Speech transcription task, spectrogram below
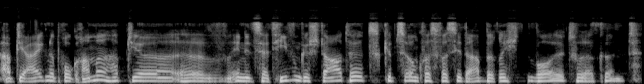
Habt ihr eigene Programme? Habt ihr äh, Initiativen gestartet? Gibt es irgendwas, was ihr da berichten wollt oder könnt?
